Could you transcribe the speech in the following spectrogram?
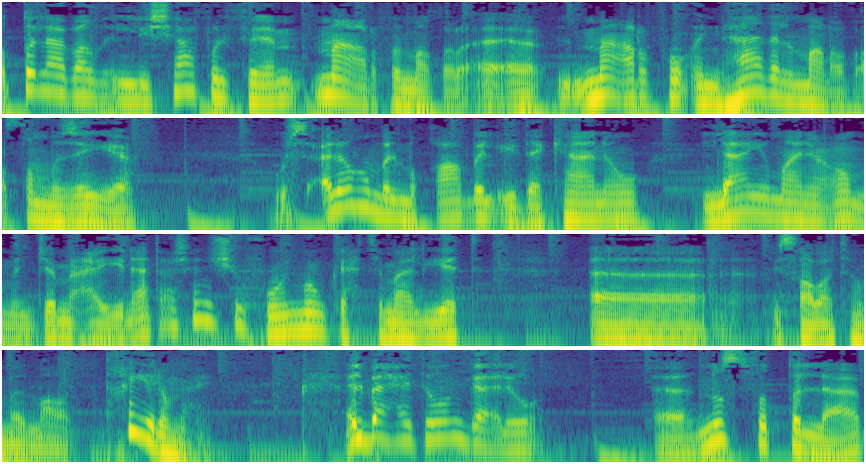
الطلاب اللي شافوا الفيلم ما عرفوا المرض ما عرفوا إن هذا المرض أصلا مزيف وسألوهم بالمقابل إذا كانوا لا يمانعون من جمع عينات عشان يشوفون ممكن احتمالية إصابتهم بالمرض. تخيلوا معي. الباحثون قالوا آه، نصف الطلاب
